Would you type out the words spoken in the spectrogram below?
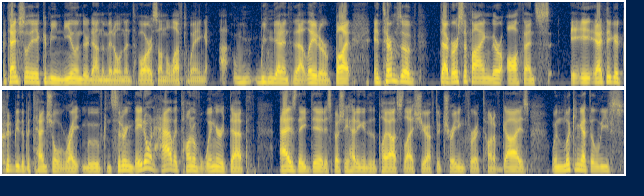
potentially it could be Nylander down the middle and then Tavares on the left wing. Uh, we can get into that later. But in terms of diversifying their offense, it, I think it could be the potential right move considering they don't have a ton of winger depth as they did, especially heading into the playoffs last year after trading for a ton of guys. When looking at the Leafs,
